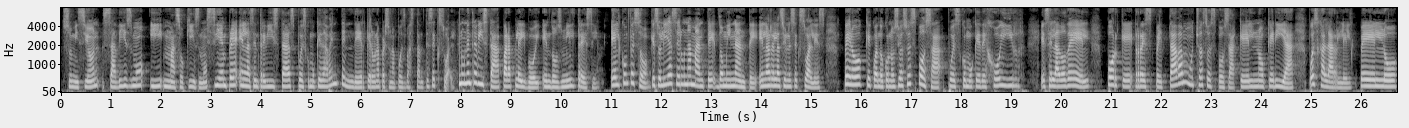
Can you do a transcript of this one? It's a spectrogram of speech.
sumisión, sadismo y masoquismo. Siempre en las entrevistas pues como que daba a entender que era una persona pues bastante sexual. En una entrevista para Playboy en 2013, él confesó que solía ser un amante dominante en las relaciones sexuales, pero que cuando conoció a su esposa, pues como que dejó ir ese lado de él porque respetaba mucho a su esposa, que él no quería pues jalarle el pelo,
